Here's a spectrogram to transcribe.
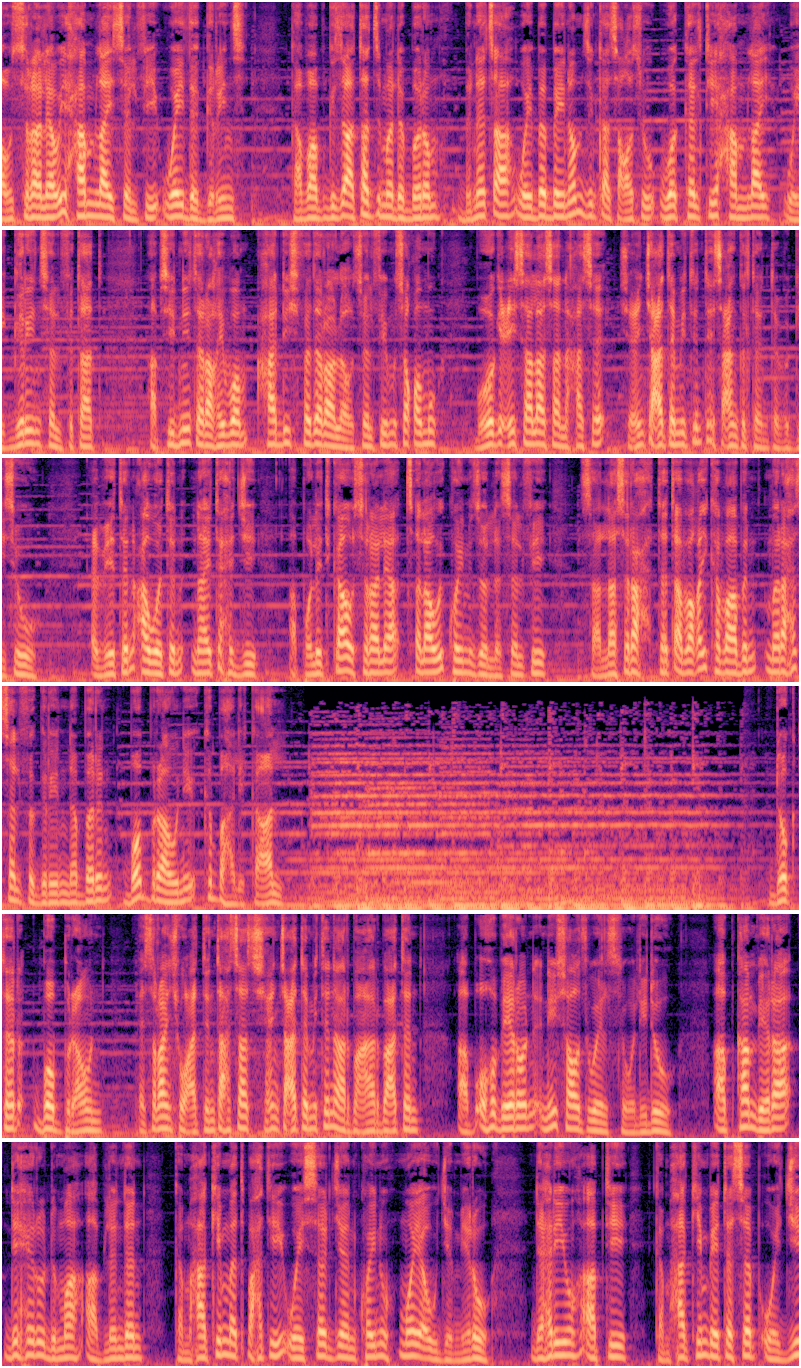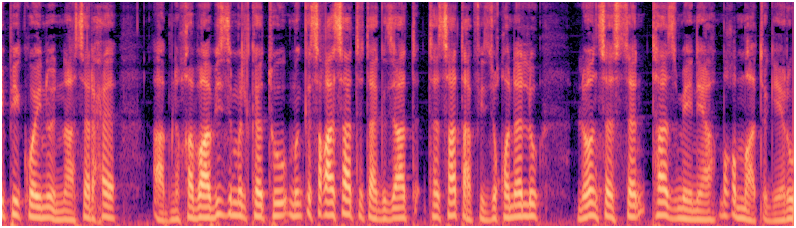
ኣውስትራልያዊ ሓምላይ ሰልፊ ወይ the ግሪንስ ካብ ኣብ ግዛእታት ዝመደበሮም ብነፃ ወይ በበይኖም ዝንቀሳቐሱ ወከልቲ ሓምላይ ወይ ግሪን ሰልፍታት ኣብ ሲድኒ ተራኺቦም ሓድሽ ፈደራላዊ ሰልፊ ምሰቐሙ ብወግዒ ሳላሳ ንሓሰ 1992 ተበጊሱ ዕብትን ዓወትን ናይቲ ሕጂ ኣብ ፖለቲካ ኣውስትራልያ ጸላዊ ኮይኑ ዘሎ ሰልፊ ሳላ ስራሕ ተጣባቒ ከባብን መራሒ ሰልፊ ግሪን ነበርን ቦብ ብራውን እዩ ክበሃል ይከኣል ዶር ቦብ ብራውን 27 ታሕሳስ 1944 ኣብ ኦሆቤሮን ኒው ሳውት ዌልስ ተወሊዱ ኣብ ካንቤራ ድሒሩ ድማ ኣብ ለንደን ከም ሓኪም መጥባሕቲ ወይ ሰርጀን ኮይኑ ሞያኡ ጀሚሩ። ድሕሪኡ ኣብቲ ከም ሓኪም ቤተሰብ ወይ ጂፒ ኮይኑ እናሰርሐ ኣብ ንከባቢ ዝምልከቱ ምንቅስቓሳት እታ ግዝኣት ተሳታፊ ዝኾነሉ ሎንሰስተን ታዝሜንያ ምቕማጡ ገይሩ።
